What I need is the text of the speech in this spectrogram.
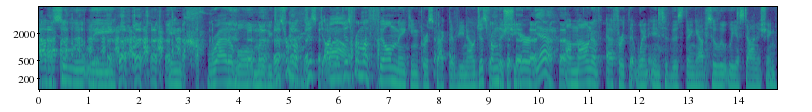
Absolutely incredible movie. Just from a just I mean just from a filmmaking perspective, you know, just from the sheer Yeah. amount of effort that went into this thing, absolutely astonishing.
